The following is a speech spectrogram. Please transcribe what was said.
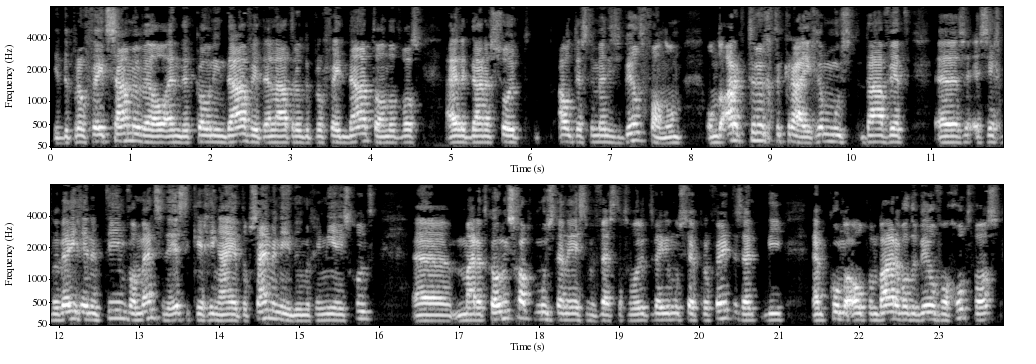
de profeet Samuel en de koning David en later ook de profeet Nathan, dat was eigenlijk daar een soort oud-testamentisch beeld van. Om, om de ark terug te krijgen, moest David uh, zich bewegen in een team van mensen. De eerste keer ging hij het op zijn manier doen, dat ging niet eens goed. Uh, maar het koningschap moest ten eerste bevestigd worden. Ten tweede moesten er profeten zijn die hem konden openbaren wat de wil van God was.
